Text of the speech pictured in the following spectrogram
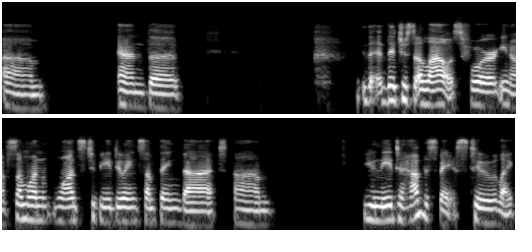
Um, and the that just allows for you know if someone wants to be doing something that um, you need to have the space to like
